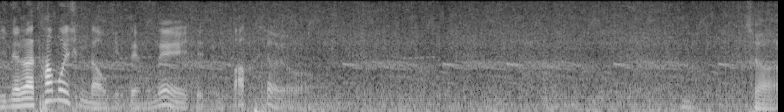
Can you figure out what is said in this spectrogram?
미네랄 3원씩 나오기 때문에 이제 좀 빡쳐요. 자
